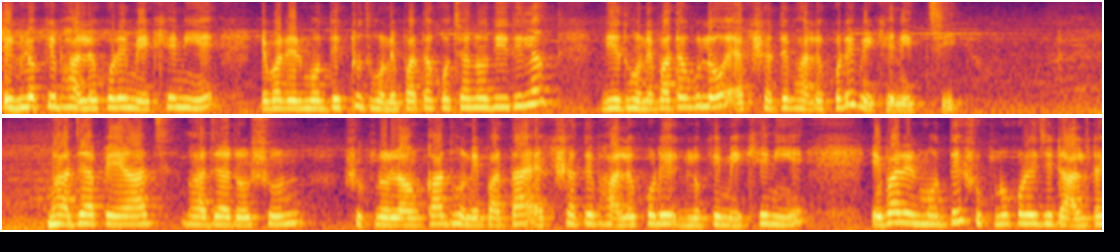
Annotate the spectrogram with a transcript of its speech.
এগুলোকে ভালো করে মেখে নিয়ে এবার এর মধ্যে একটু ধনে পাতা কোচানো দিয়ে দিলাম। দিয়ে ধনে পাতাগুলো একসাথে ভালো করে মেখে নিচ্ছি। ভাজা পেঁয়াজ, ভাজা রসুন শুকনো লঙ্কা, ধনে পাতা একসাথে ভালো করে এগুলোকে মেখে নিয়ে এবার এর মধ্যে শুকনো করে যে ডালটা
